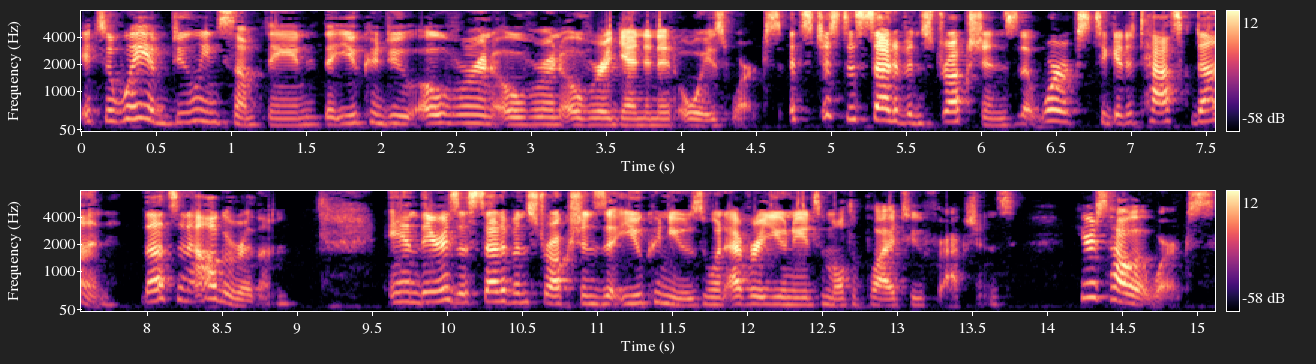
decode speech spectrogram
It's a way of doing something that you can do over and over and over again and it always works. It's just a set of instructions that works to get a task done. That's an algorithm. And there is a set of instructions that you can use whenever you need to multiply two fractions. Here's how it works.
